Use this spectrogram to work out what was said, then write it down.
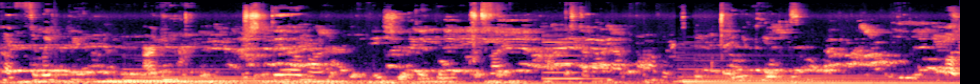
conflicting or not, you're still gonna have issues that go through life. You're still gonna have problems that you can't solve. Well,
